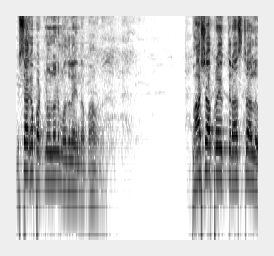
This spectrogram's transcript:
విశాఖపట్నంలోనే మొదలైంది ఆ భావన. భాషా ప్రయుక్త రాష్ట్రాలు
